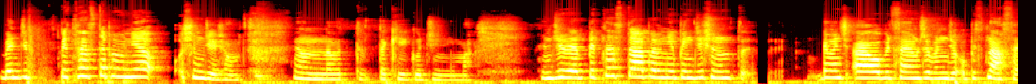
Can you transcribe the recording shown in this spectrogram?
będzie 15 pewnie 80. Nie wiem, nawet takiej godziny ma. Będzie 15, a pewnie 59, a obiecałem, że będzie o 15,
